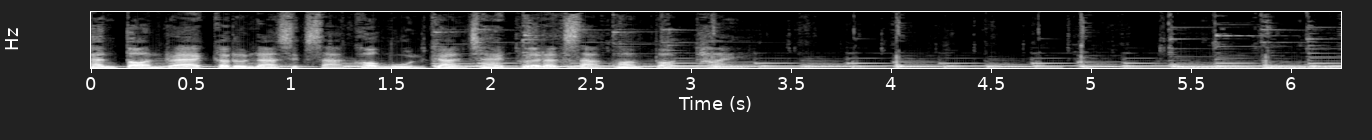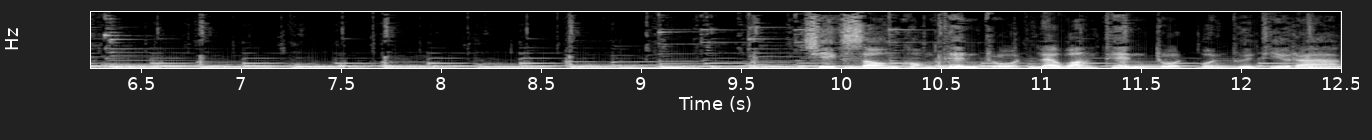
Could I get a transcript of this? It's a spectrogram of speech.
ขั้นตอนแรกกรุณาศึกษาข้อมูลการใช้เพื่อรักษาความปลอดภัย ฉีกซองของเท่นตรวจและวางเท่นตรวจบนพื้นที่ราบ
